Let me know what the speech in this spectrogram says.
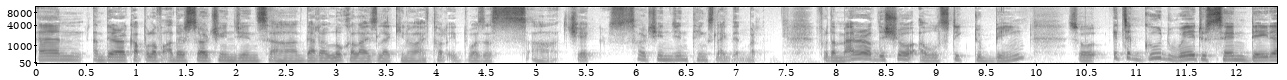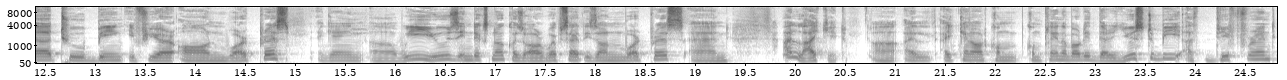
and and there are a couple of other search engines uh, that are localized like you know i thought it was a uh, czech search engine things like that. But for the matter of the show i will stick to bing. So it's a good way to send data to bing if you're on wordpress. Again uh, we use IndexNow because our website is on wordpress and i like it. Uh, I, I cannot com- complain about it. There used to be a different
